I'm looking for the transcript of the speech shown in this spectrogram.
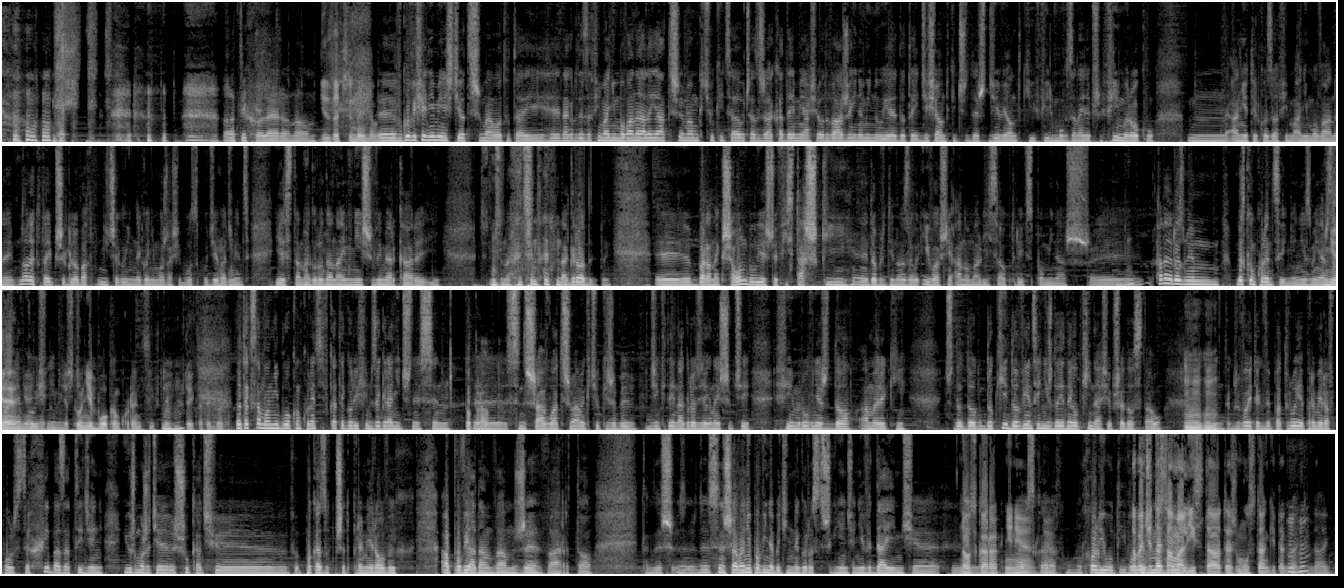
o ty cholero, no. Nie zaczynaj nawet. W głowie się nie mieści otrzymało tutaj e, nagrodę za film animowany, ale ja trzymam kciuki cały czas, że Akademia się odważy i nominuje do tej dziesiątki czy też dziewiątki filmów za najlepszy film roku, mm, a nie tylko za film animowany. No ale tutaj przy Globach niczego innego nie można się było spodziewać, Mhm. więc jest ta nagroda, najmniejszy wymiar kary i czy, czy, na, czy na, nagrody. tak. E, Baranek Sean był jeszcze, Fistaszki, e, Dobry Dinozaur i właśnie Anomalisa, o której wspominasz, e, Mhm. ale rozumiem bezkonkurencyjnie, nie zmieniasz zdania, Nie, w nie, głowie nie. się nie mieści. tu nie Mhm. było konkurencji w tej, Mhm. w tej kategorii. No tak samo nie było konkurencji w kategorii film zagraniczny, Syn, To prawda. Syn Szawła. Trzymamy kciuki, żeby dzięki tej nagrodzie jak najszybciej film również do Ameryki, do, do, do, do więcej niż do jednego kina się przedostał. Mhm. Także Wojtek wypatruje premiera w Polsce chyba za tydzień. Już możecie szukać e, pokazów przedpremierowych. A powiadam wam, że warto. Także Syn Szawła nie powinno być innego rozstrzygnięcia, nie wydaje mi się. e, Na Oscarach? Nie, nie. Na Oscarach. Hollywood i w To ogóle będzie ta media. sama lista, też Mustang i tak dalej, Mhm. i tak dalej.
